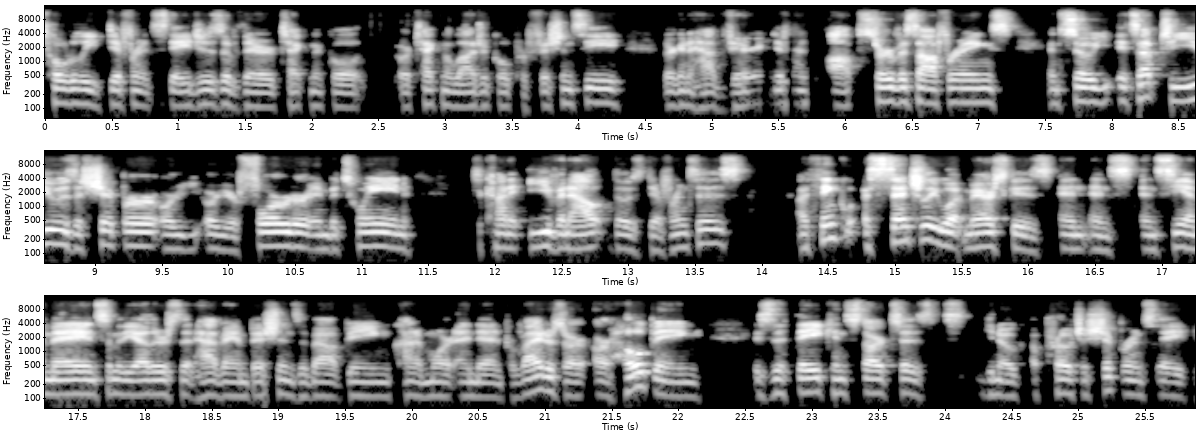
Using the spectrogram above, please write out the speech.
totally different stages of their technical or technological proficiency they're going to have very different op service offerings. And so it's up to you as a shipper or, or your forwarder in between to kind of even out those differences. I think essentially what Maersk is and, and, and CMA and some of the others that have ambitions about being kind of more end-to-end providers are, are hoping is that they can start to, you know, approach a shipper and say,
